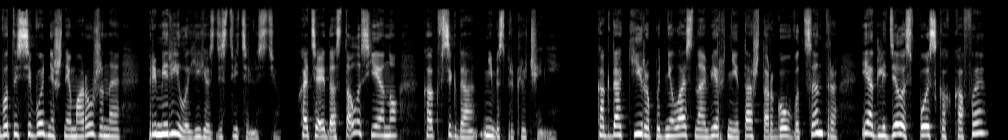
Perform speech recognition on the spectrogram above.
Вот и сегодняшнее мороженое примирило ее с действительностью. Хотя и досталось ей оно, как всегда, не без приключений. Когда Кира поднялась на верхний этаж торгового центра и огляделась в поисках кафе,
